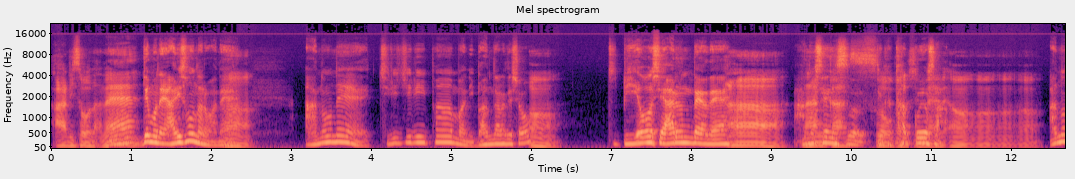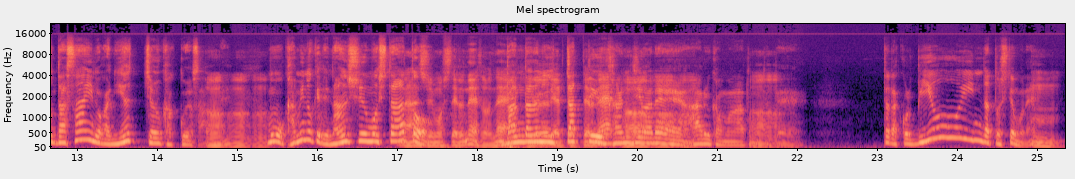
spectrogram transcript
ありそうだね。でもね、ありそうなのはね、うん。あのね、チリチリパーマにバンダナでしょ、うん美容師あるんだよね。ああのセンスっていうかかっこよさ。あのダサいのが似合っちゃうかっこよさ、もう髪の毛で何周もした後何周もしてるねそれね。バンダナに行ったっていう感じはねあるかもなと思ってて。ただこれ美容院だとしてもね、うん。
